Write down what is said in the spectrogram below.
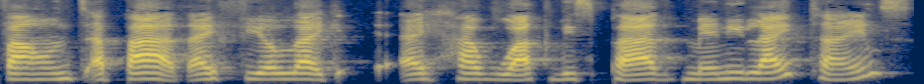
found a path. I feel like I have walked this path many lifetimes.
